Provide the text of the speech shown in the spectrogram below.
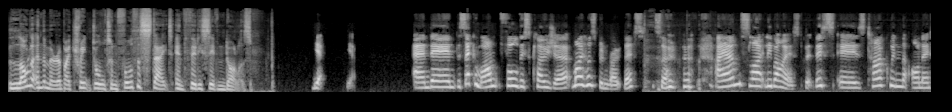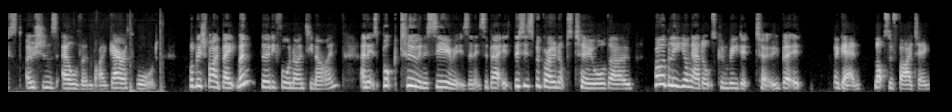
Lola in the Mirror by Trent Dalton, Fourth Estate, and thirty-seven dollars. And then the second one, full disclosure, my husband wrote this, so I am slightly biased, but this is Tarquin the Honest, Ocean's Elven by Gareth Ward, published by Bateman, thirty four ninety nine, and it's book two in a series, and it's about it, this is for grown ups too, although probably young adults can read it too, but it again, lots of fighting,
